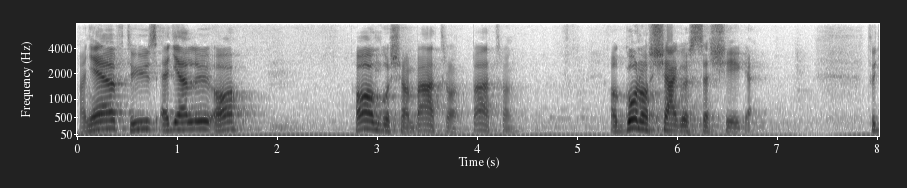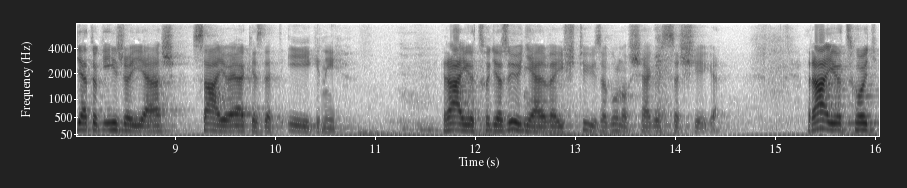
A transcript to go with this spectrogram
A nyelv, tűz egyenlő a hangosan, bátran, bátran. A gonoszság összessége. Tudjátok, Ézsaiás szája elkezdett égni. Rájött, hogy az ő nyelve is tűz, a gonoszság összessége. Rájött, hogy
